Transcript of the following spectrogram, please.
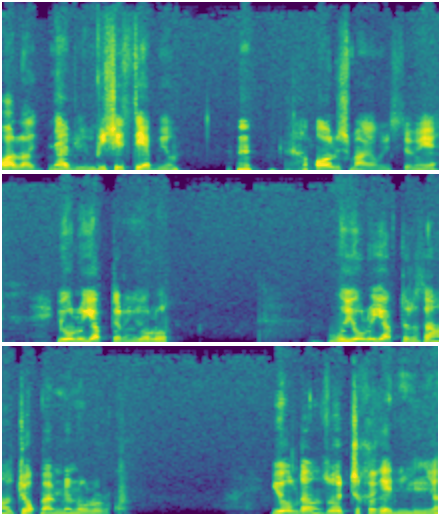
Vallahi ne bileyim bir şey isteyemiyorum. Alışmıyorum istemeye. Yolu yaptırın yolu. Bu yolu yaptırırsanız çok memnun oluruz. Yoldan zor çıkabiliyor.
